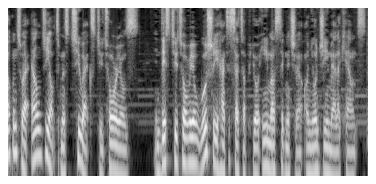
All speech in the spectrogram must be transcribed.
Welcome to our LG Optimus 2X tutorials. In this tutorial, we'll show you how to set up your email signature on your Gmail account.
